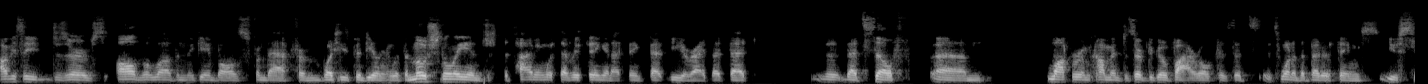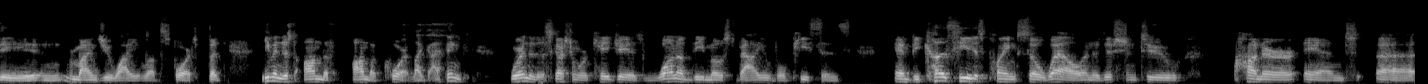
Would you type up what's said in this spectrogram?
obviously deserves all the love and the game balls from that, from what he's been dealing with emotionally and just the timing with everything. And I think that you're right that that that self um, locker room comment deserved to go viral because it's it's one of the better things you see and reminds you why you love sports. But even just on the on the court, like I think we're in the discussion where KJ is one of the most valuable pieces, and because he is playing so well, in addition to Hunter and uh,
